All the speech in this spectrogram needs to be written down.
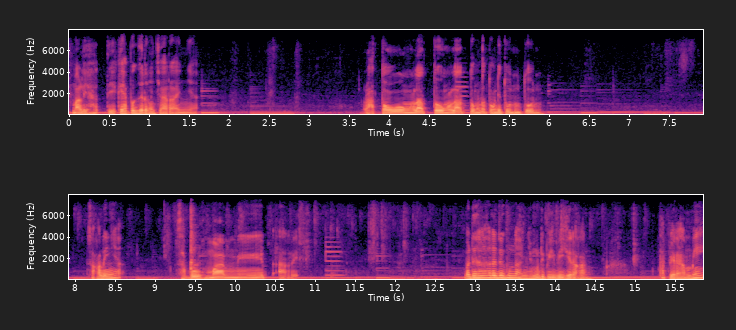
Malihati kayak pegerang caranya? Latung latung latung latung dituntun. Sekalinya 10 menit hari padahal ada gunanya mau dipikirkan. Tapi rame.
